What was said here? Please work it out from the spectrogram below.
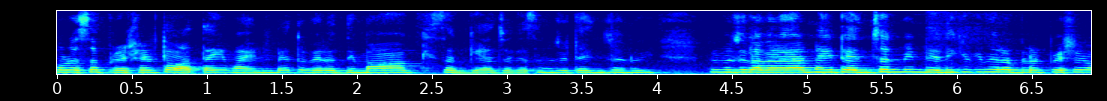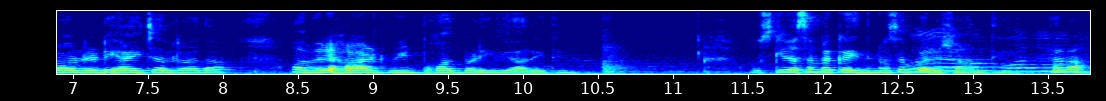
थोड़ा सा प्रेशर तो आता ही माइंड में तो मेरा दिमाग खिसक गया जगह से, मुझे टेंशन हुई। फिर मुझे लग लगा यार, नहीं टेंशन भी नहीं देनी क्योंकि मेरा ब्लड प्रेशर ऑलरेडी हाई चल रहा था और मेरे हार्ट बीट बहुत बड़ी हुई आ रही थी। उसकी वजह से मैं कई दिनों से परेशान थी, है ना?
